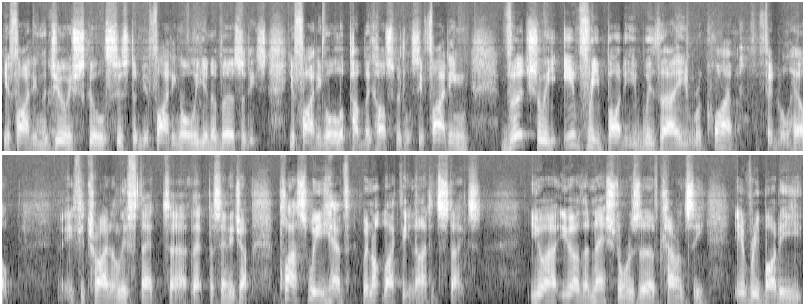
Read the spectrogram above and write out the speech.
you're fighting the Jewish school system, you're fighting all the universities, you're fighting all the public hospitals, you're fighting virtually everybody with a requirement for federal help if you try to lift that, uh, that percentage up. Plus, we have, we're not like the United States. You are, you are the national reserve currency. Everybody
